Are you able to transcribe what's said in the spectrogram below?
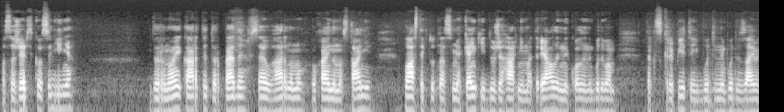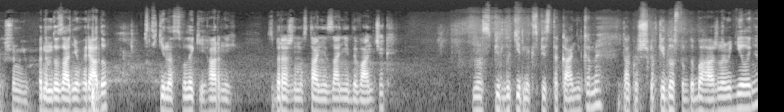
пасажирського сидіння, дверної карти, торпеди, все в гарному, охайному стані. Пластик тут у нас м'якенький, дуже гарні матеріали, ніколи не буде вам так скрипіти і буде, не буде зайвих шумів. Ходимо до заднього ряду. Ось такий у нас великий, гарний, в збереженому стані задній диванчик. У нас підлокітник з підстаканниками, також швидкий доступ до багажного відділення.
